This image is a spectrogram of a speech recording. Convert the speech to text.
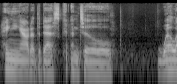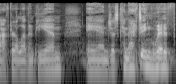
hanging out at the desk until well after 11 p.m. and just connecting with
